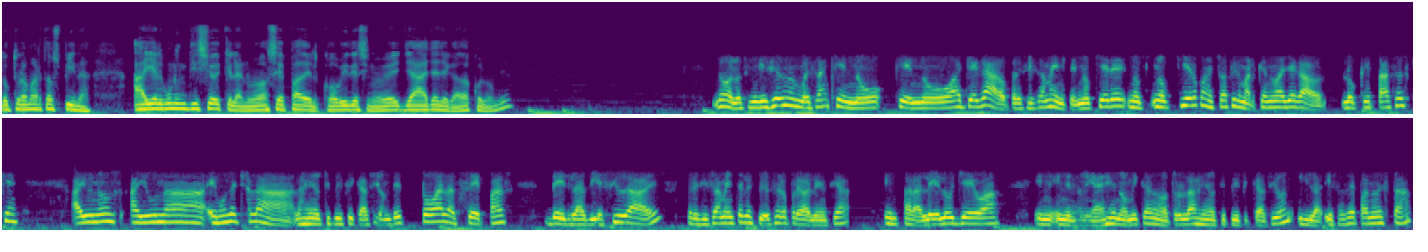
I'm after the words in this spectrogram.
Doctora Marta Ospina, ¿hay algún indicio de que la nueva cepa del COVID-19 ya haya llegado a Colombia? No, los indicios nos muestran que no que no ha llegado precisamente. No quiere no, no quiero con esto afirmar que no ha llegado. Lo que pasa es que hay unos hay una hemos hecho la, la genotipificación de todas las cepas de las 10 ciudades. Precisamente el estudio de seroprevalencia en paralelo lleva en, en la unidad de genómica nosotros la genotipificación y la, esa cepa no está.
